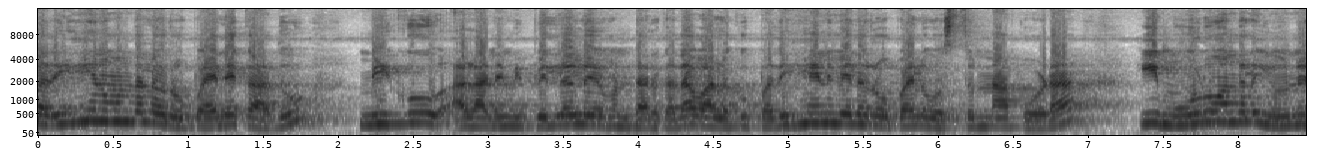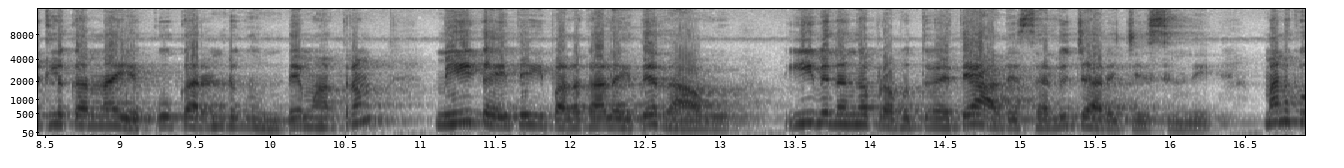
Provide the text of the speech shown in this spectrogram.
పదిహేను వందల రూపాయలే కాదు మీకు అలానే మీ పిల్లలు ఉంటారు కదా వాళ్ళకు పదిహేను వేల రూపాయలు వస్తున్నా కూడా ఈ మూడు వందల యూనిట్ల కన్నా ఎక్కువ కరెంటు ఉంటే మాత్రం మీకైతే ఈ పథకాలు అయితే రావు. ఈ విధంగా ప్రభుత్వం అయితే ఆదేశాలు జారీ చేసింది. మనకు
